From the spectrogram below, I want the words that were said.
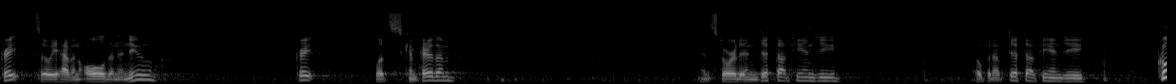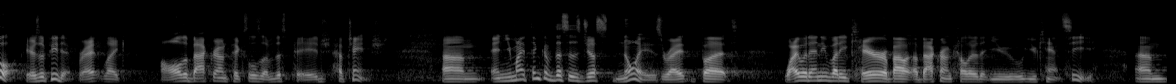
Great, so we have an old and a new. Great, let's compare them and store it in diff.png. Open up diff.png. Cool, here's a pdiff, right? Like all the background pixels of this page have changed. Um, and you might think of this as just noise, right? But why would anybody care about a background color that you, you can't see? Um,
